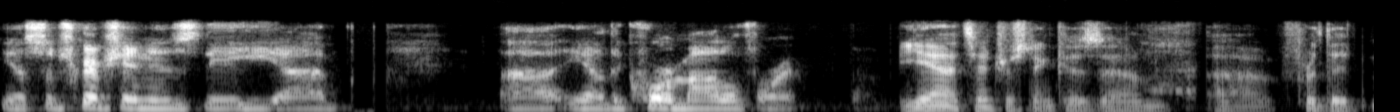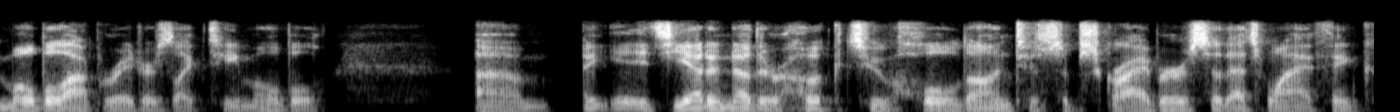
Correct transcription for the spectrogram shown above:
you know, subscription is the uh, uh you know the core model for it. Yeah, it's interesting because um, uh, for the mobile operators like T-Mobile, um, it's yet another hook to hold on to subscribers. So that's why I think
